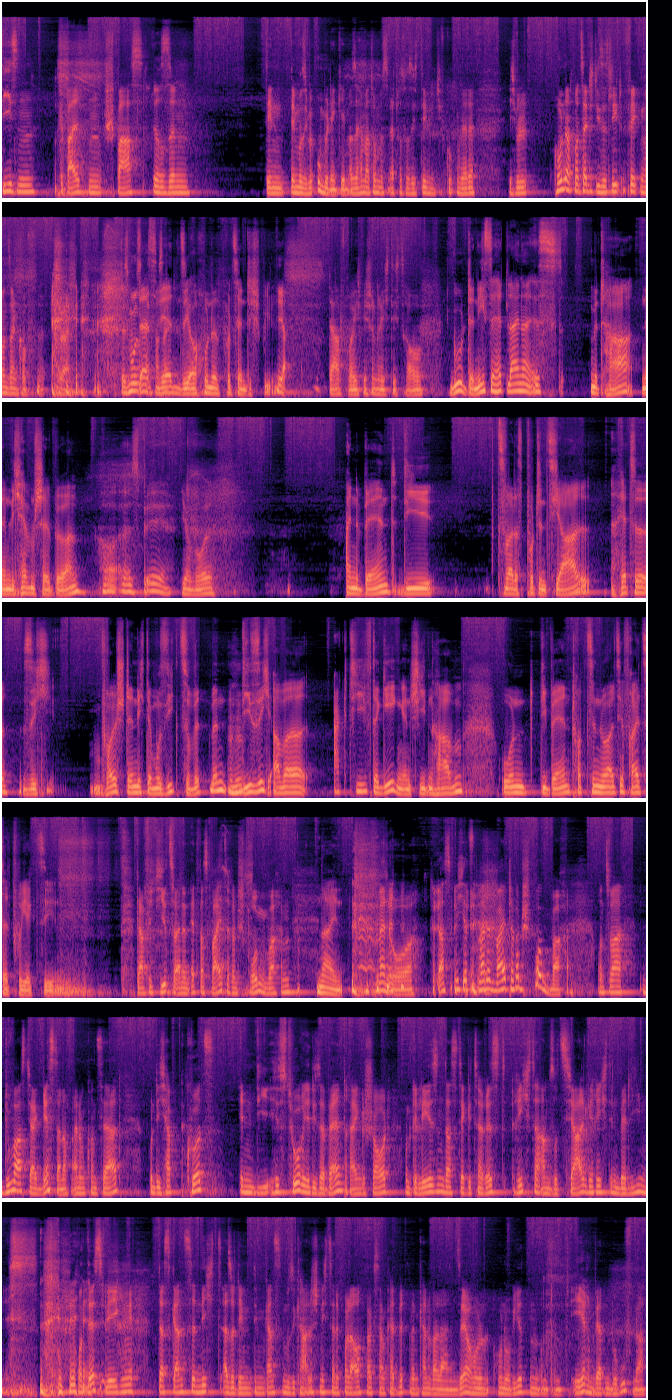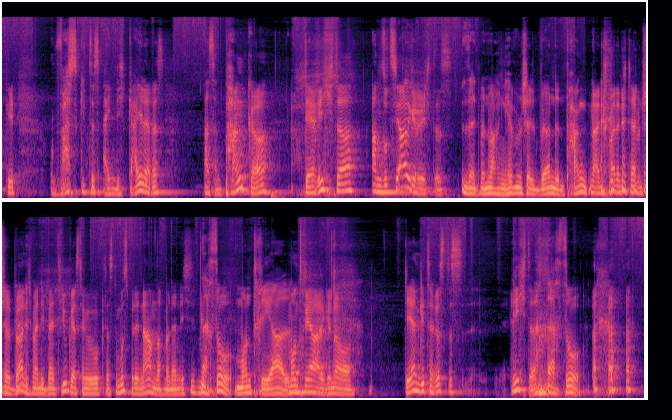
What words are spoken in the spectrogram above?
diesen geballten Spaß, Irrsinn, den, den muss ich mir unbedingt geben. Also Hämatom ist etwas, was ich definitiv gucken werde. Ich will hundertprozentig dieses Lied ficken und seinen Kopf hören. Das muss das einfach sein. werden sie auch hundertprozentig spielen. Ja, da freue ich mich schon richtig drauf. Gut, der nächste Headliner ist mit H, nämlich Heaven Shall Burn. HSB. Jawohl. Eine Band, die zwar das Potenzial hätte, sich vollständig der Musik zu widmen, die sich aber aktiv dagegen entschieden haben und die Band trotzdem nur als ihr Freizeitprojekt sehen. Darf ich hierzu einen etwas weiteren Sprung machen? Nein. Menno, lass mich jetzt mal einen weiteren Sprung machen. Und zwar, du warst ja gestern auf einem Konzert und ich habe kurz in die Historie dieser Band reingeschaut und gelesen, dass der Gitarrist Richter am Sozialgericht in Berlin ist. Und deswegen das Ganze nicht, also dem, dem ganzen musikalischen nicht seine volle Aufmerksamkeit widmen kann, weil er einem sehr hon- honorierten und, und ehrenwerten Beruf nachgeht. Und was gibt es eigentlich Geileres als ein Punker, der Richter am Sozialgericht ist? Seit wann machen Heaven Shall Burn den Punk? Nein, ich meine nicht Heaven Shall Burn, ich meine die Band, die du gestern geguckt hast. Du musst mir den Namen nochmal nennen. Ich, Ach so, Montreal. Montreal, genau. Deren Gitarrist ist Richter. Ach so.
